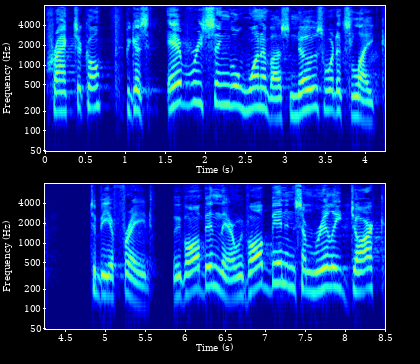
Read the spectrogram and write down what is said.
practical, because every single one of us knows what it's like to be afraid. We've all been there. We've all been in some really dark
